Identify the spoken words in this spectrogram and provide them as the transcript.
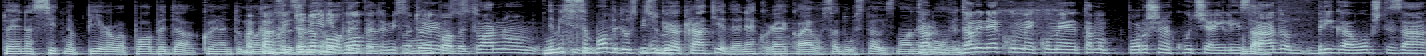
to je jedna sitna pirova pobeda koja je antagonista. Ma kako, to nije ni pobeda, mislim, to, to je pobeda. stvarno... Ne mislim sam pobeda u smislu Gube... birokratije, da je neko rekao, evo, sad uspeli smo, onaj da, glumi. Da li nekome kome je tamo porušena kuća ili je strado, da. briga uopšte za,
